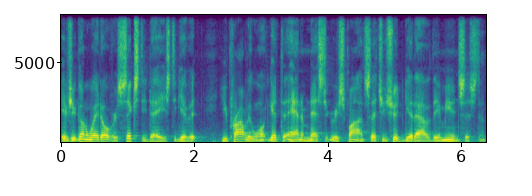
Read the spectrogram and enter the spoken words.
if you're going to wait over 60 days to give it, you probably won't get the anamnestic response that you should get out of the immune system.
